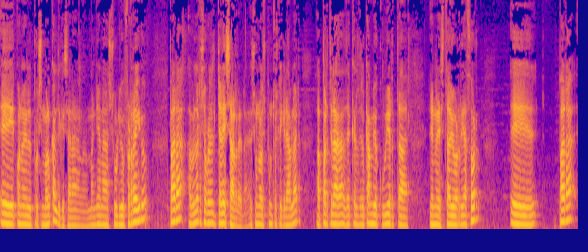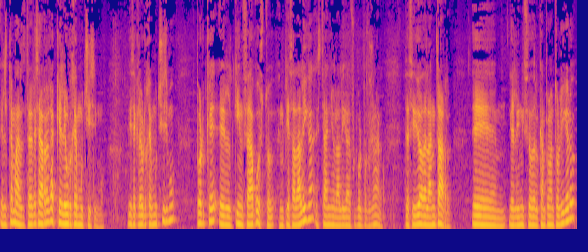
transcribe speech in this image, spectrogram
eh, con el próximo alcalde, que será mañana Julio Ferreiro, para hablar sobre el Teresa Herrera. Es uno de los puntos que quiere hablar, aparte de que- del cambio de cubierta en el Estadio Riazor, eh, para el tema del Teresa Herrera, que le urge muchísimo. Dice que le urge muchísimo porque el 15 de agosto empieza la liga. Este año la Liga de Fútbol Profesional decidió adelantar eh, el inicio del campeonato liguero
